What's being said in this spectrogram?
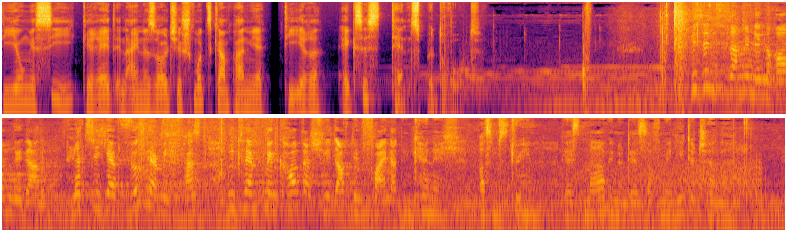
Die junge C gerät in eine solche Schmutzkampagne, die ihre Existenz bedroht. Wir sind zusammen in den Raum gegangen. Plötzlich erwürgt er mich fast und klemmt mir ein Countershield auf den Feind. Den kenne ich aus dem Stream. Der ist Marvin und der ist auf dem Elite-Channel.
